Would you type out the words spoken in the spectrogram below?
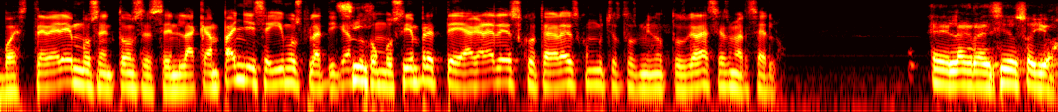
pues te veremos entonces en la campaña y seguimos platicando. Como siempre, te agradezco, te agradezco mucho estos minutos. Gracias, Marcelo. El agradecido soy yo.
